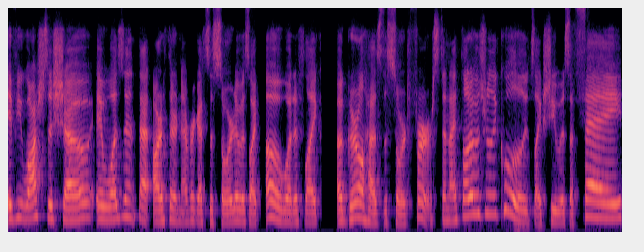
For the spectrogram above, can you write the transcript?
if you watch the show, it wasn't that Arthur never gets the sword. It was like, oh, what if like a girl has the sword first and i thought it was really cool. It's like she was a fae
